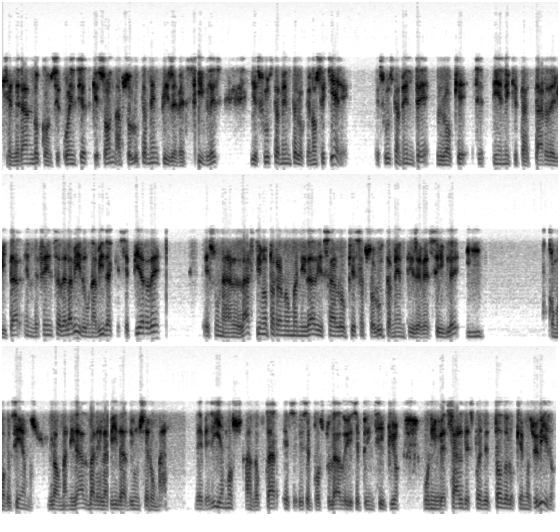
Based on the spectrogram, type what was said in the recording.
generando consecuencias que son absolutamente irreversibles y es justamente lo que no se quiere. Es justamente lo que se tiene que tratar de evitar en defensa de la vida. Una vida que se pierde es una lástima para la humanidad y es algo que es absolutamente irreversible y, como decíamos, la humanidad vale la vida de un ser humano deberíamos adoptar ese, postulado y ese principio universal después de todo lo que hemos vivido.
